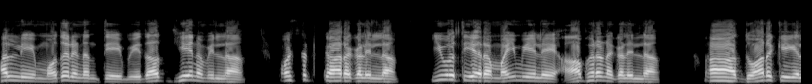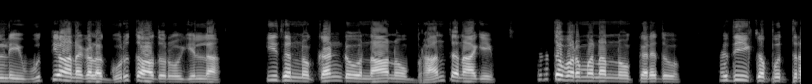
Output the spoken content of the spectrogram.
ಅಲ್ಲಿ ಮೊದಲಿನಂತೆ ವೇದಾಧ್ಯಯನವಿಲ್ಲ ವಸತ್ಕಾರಗಳಿಲ್ಲ ಯುವತಿಯರ ಮೈಮೇಲೆ ಆಭರಣಗಳಿಲ್ಲ, ಆ ದ್ವಾರಕೆಯಲ್ಲಿ ಉದ್ಯಾನಗಳ ಗುರುತಾದರೂ ಇಲ್ಲ. ಇದನ್ನು ಕಂಡು ನಾನು ಭ್ರಾಂತನಾಗಿ ಕೃತವರ್ಮನನ್ನು ಕರೆದು ಪ್ರದೀಕ ಪುತ್ರ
